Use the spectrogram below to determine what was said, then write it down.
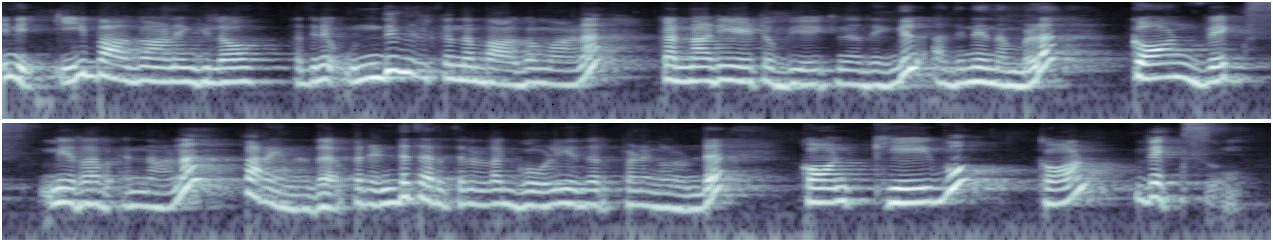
ഇനി ഈ ഭാഗമാണെങ്കിലോ അതിനെ ഉന്തി നിൽക്കുന്ന ഭാഗമാണ് കണ്ണാടിയായിട്ട് ഉപയോഗിക്കുന്നതെങ്കിൽ അതിനെ നമ്മൾ കോൺവെക്സ് മിറർ എന്നാണ് പറയുന്നത്. അപ്പോൾ രണ്ട് തരത്തിലുള്ള ഗോളീയ ദർപ്പണങ്ങളുണ്ട്. കോൺകേവും കോൺവെക്സും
